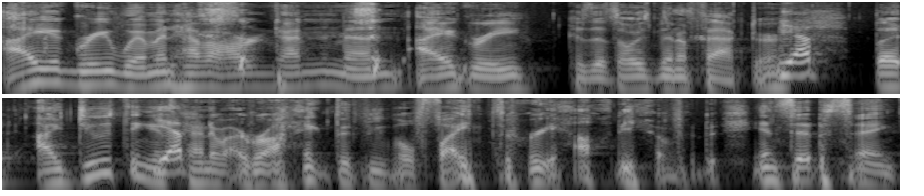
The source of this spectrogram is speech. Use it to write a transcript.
I agree, women have a harder time than men. I agree because that's always been a factor. Yep. But I do think it's Yep. kind of ironic that people fight the reality of it instead of saying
